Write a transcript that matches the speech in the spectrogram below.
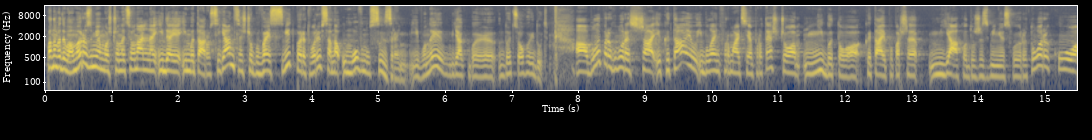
Пане Вадиме, ми розуміємо, що національна ідея і мета росіян це щоб весь світ перетворився на умовну Сизрань, і вони якби до цього йдуть. А були переговори США і Китаю, і була інформація про те, що нібито Китай, по-перше, м'яко дуже змінює свою риторику.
